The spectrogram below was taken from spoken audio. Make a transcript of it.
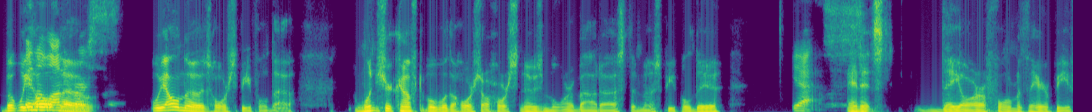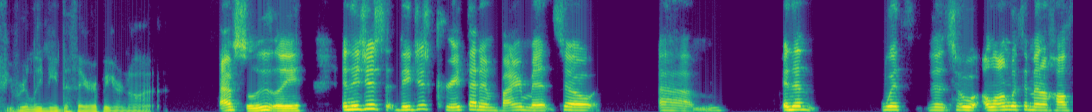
but we all know our... we all know as horse people though once you're comfortable with a horse a horse knows more about us than most people do. Yes. And it's they are a form of therapy if you really need the therapy or not absolutely. And they just they just create that environment. So um and then with the so along with the mental health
